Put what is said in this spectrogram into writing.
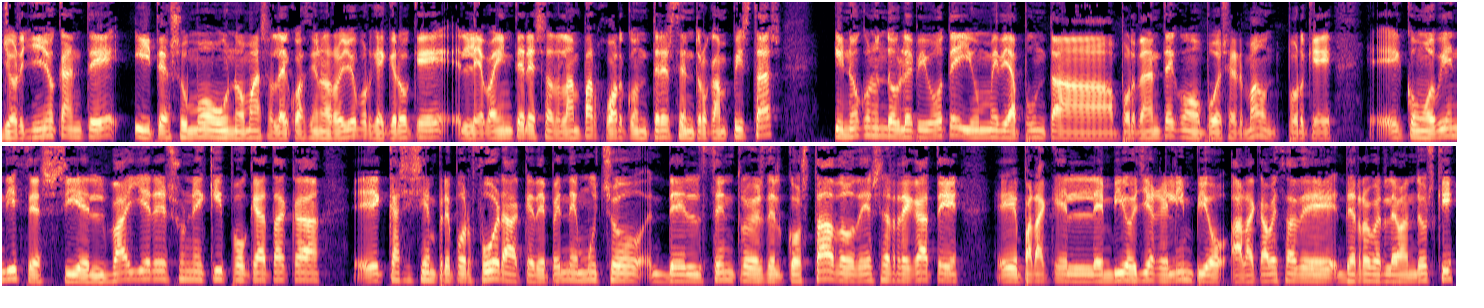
Jorginho Kanté, y te sumo uno más a la ecuación Arroyo, porque creo que le va a interesar a Lampard jugar con tres centrocampistas y no con un doble pivote y un media punta por delante como puede ser Mount, porque eh, como bien dices, si el Bayern es un equipo que ataca eh, casi siempre por fuera, que depende mucho del centro desde el costado, de ese regate eh, para que el envío llegue limpio a la cabeza de, Robert Lewandowski,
